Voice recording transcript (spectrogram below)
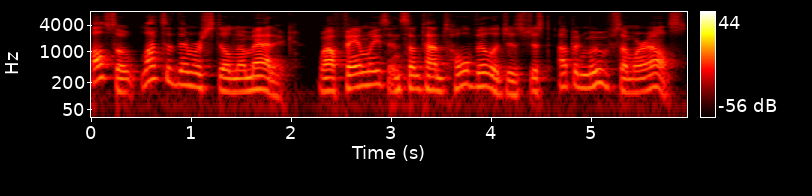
Also, lots of them are still nomadic, while families and sometimes whole villages just up and move somewhere else.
